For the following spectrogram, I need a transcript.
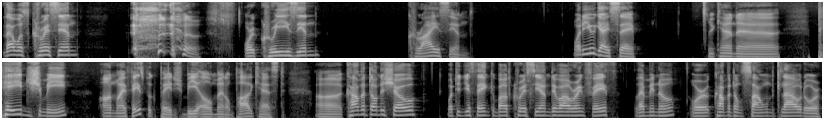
that was Krisiun. or Krisiun. Krisiun. What do you guys say? You can uh, page me on my Facebook page, BL Metal Podcast. Uh, comment on the show. What did you think about Krisiun Devouring Faith? Let me know. or comment on SoundCloud or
